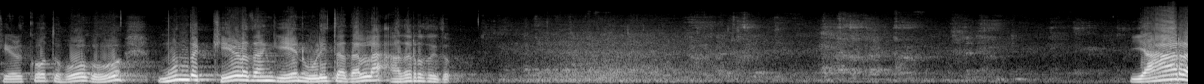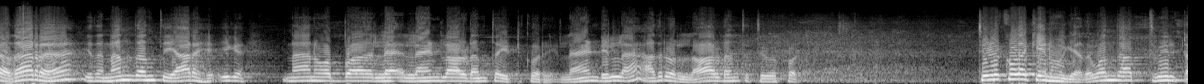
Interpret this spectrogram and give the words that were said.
ಕೇಳ್ಕೋತ ಹೋಗು, ಮುಂದೆ ಕೇಳ್ದಂಗೆ ಏನು ಉಳಿತದಲ್ಲ ಅದರದ್ದು ಇದು. ಯಾರು ಅದಾರ? ಇದು ನಂದಂತ ಯಾರ ಈಗ ನಾನು ಒಬ್ಬ ಲ್ಯಾಂಡ್ ಲಾರ್ಡ್ ಅಂತ ಇಟ್ಕೋರಿ. ಲ್ಯಾಂಡ್ ಇಲ್ಲ, ಆದರೂ ಲಾರ್ಡ್ ಅಂತ ತಿಳ್ಕೊರಿ ತಿಳ್ಕೊಳಕ್ಕೇನು ಹೋಗ್ಯದ? ಒಂದು ಹತ್ತು ಮಿನಿಟ.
